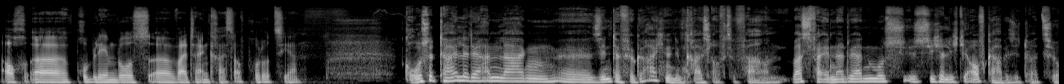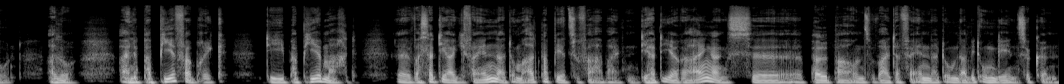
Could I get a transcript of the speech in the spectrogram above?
auch äh, problemlos äh, weiter in Kreislauf produzieren? Große Teile der Anlagen äh, sind dafür geeignet, im Kreislauf zu fahren. Was verändert werden muss, ist sicherlich die Aufgabesituation. Also eine Papierfabrik, die Papier macht, äh, was hat die eigentlich verändert, um Altpapier zu verarbeiten? Die hat ihre Eingangspölper und so weiter verändert, um damit umgehen zu können.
